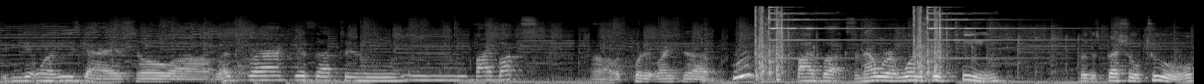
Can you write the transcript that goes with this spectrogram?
you can get one of these guys. So uh, let's rack this up to mm, five bucks. Uh, let's put it right uh, whoop, five bucks. So now we're at 115 for the special tool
